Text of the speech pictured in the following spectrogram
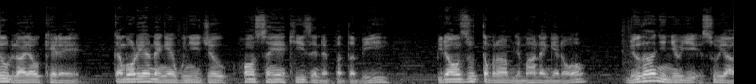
သို့လာရောက်ခဲ့တဲ့ ကမ္ဘောဒီးယားနိုင်ငံဝန်ကြီးချုပ်ဟွန်ဆန်ရဲ့ခီးစဉ်နဲ့ပတ်သက်ပြီးပြည်ထောင်စုသမ္မတမြန်မာနိုင်ငံတော်မြို့သားညီညွတ်ရေးအစိုးရက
